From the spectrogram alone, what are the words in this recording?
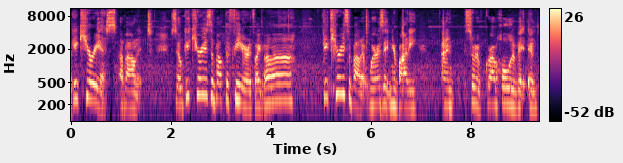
Get curious about it. So get curious about the fear. It's like, uh, get curious about it. Where is it in your body? And sort of grab hold of it and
